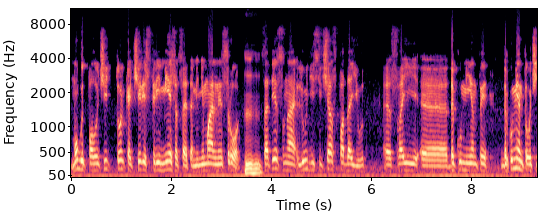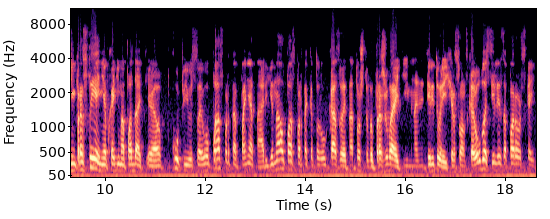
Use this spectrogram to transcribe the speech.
могут получить только через три месяца, это минимальный срок. Угу. Соответственно, люди сейчас подают свои э, документы. Документы очень простые, необходимо подать э, копию своего паспорта, понятно, оригинал паспорта, который указывает на то, что вы проживаете именно на территории Херсонской области или Запорожской,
